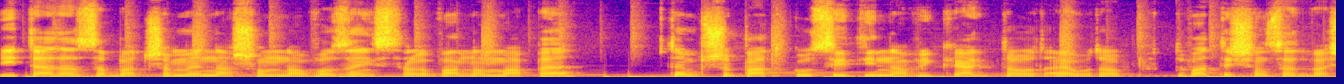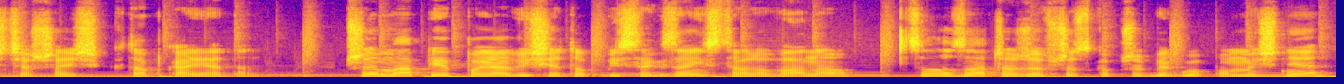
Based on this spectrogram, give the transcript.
i teraz zobaczymy naszą nowo zainstalowaną mapę, w tym przypadku City Navigator Europe 2026.1. Przy mapie pojawi się dopisek zainstalowano, co oznacza, że wszystko przebiegło pomyślnie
